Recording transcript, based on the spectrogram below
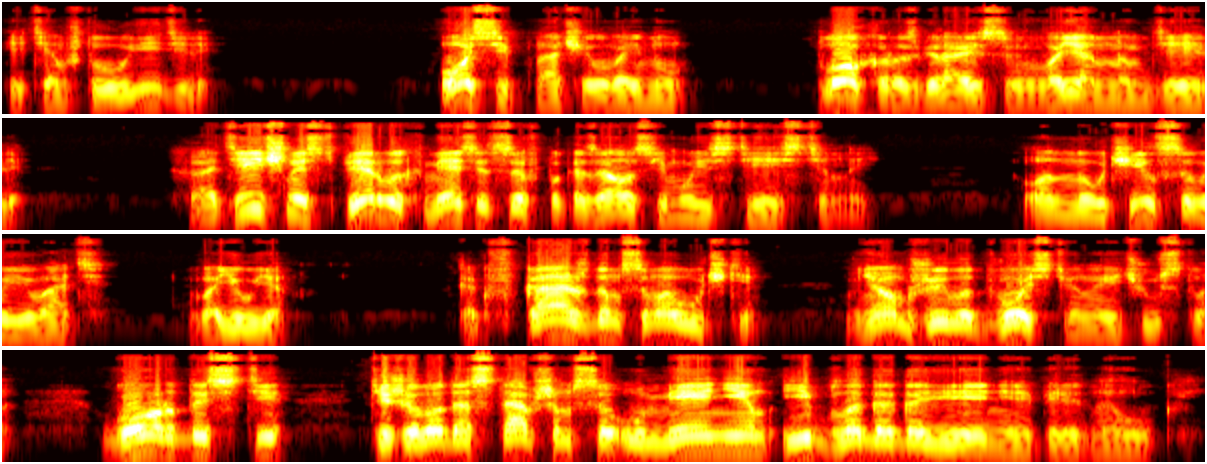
и тем, что увидели. Осип начал войну, плохо разбираясь в военном деле. Хаотичность первых месяцев показалась ему естественной. Он научился воевать, воюя. Как в каждом самоучке, в нем жило двойственное чувство гордости, тяжело доставшимся умением и благоговения перед наукой.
